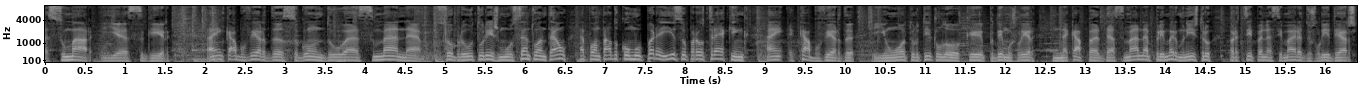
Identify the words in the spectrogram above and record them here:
a somar e a seguir. Em Cabo Verde, segundo a semana sobre o turismo, Santo Antão apontado como paraíso para o trekking em Cabo Verde. E um outro título que podemos ler na capa da semana: Primeiro-Ministro participa na Cimeira dos Líderes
